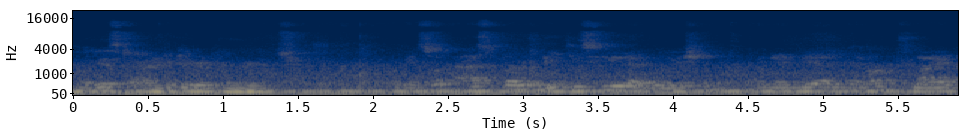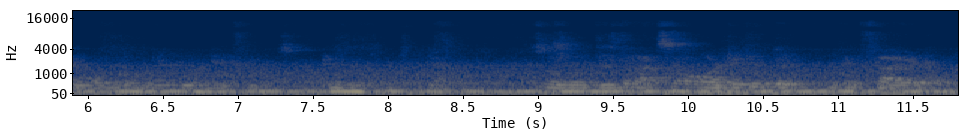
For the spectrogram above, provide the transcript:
highest altitude it can reach? Okay, so as per DGC regulation, in India you cannot fly a drone more than 200 feet. Yeah. So this is the maximum altitude that you can fly at drone.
